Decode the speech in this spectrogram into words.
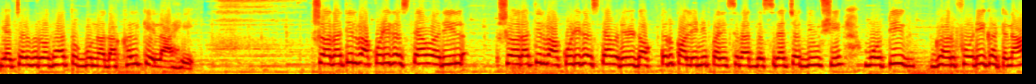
याच्या विरोधात गुन्हा दाखल केला आहे. शहरातील वाकोडी रस्त्यावरील शहरातील वाकोडी रस्त्यावरील डॉक्टर कॉलनी परिसरात दसऱ्याच्या दिवशी मोठी घरफोडी घटना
